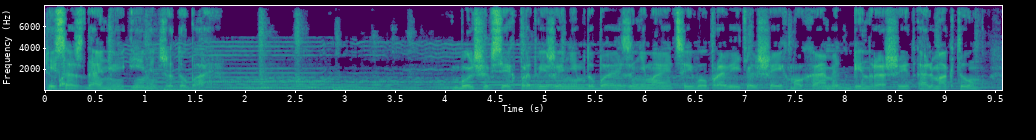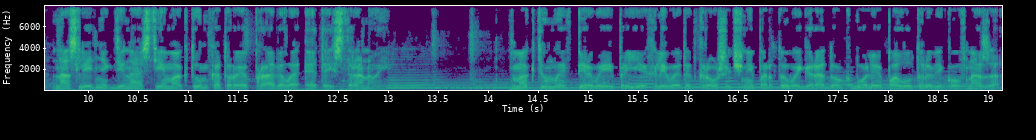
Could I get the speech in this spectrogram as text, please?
и созданию имиджа Дубая. Больше всех продвижением Дубая занимается его правитель шейх Мухаммед бин Рашид Аль-Мактум, наследник династии Мактум, которая правила этой страной. Мактумы впервые приехали в этот крошечный портовый городок более полутора веков назад.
